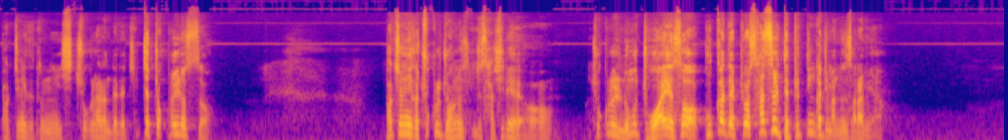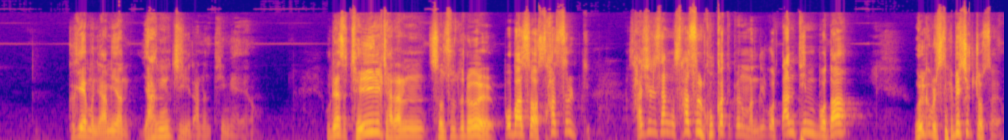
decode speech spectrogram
박정희 대통령이 시축을 하는데 진짜 쪽팔렸어. 박정희가 축구를 좋아하는 건 진짜 사실이에요. 축구를 너무 좋아해서 국가대표 사슬 대표팀까지 만든 사람이야. 그게 뭐냐면 양지라는 팀이에요. 우리나라에서 제일 잘하는 선수들을 뽑아서 사슬 사실상 사슬 국가대표를 만들고 딴 팀보다 월급을 세 배씩 줬어요.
